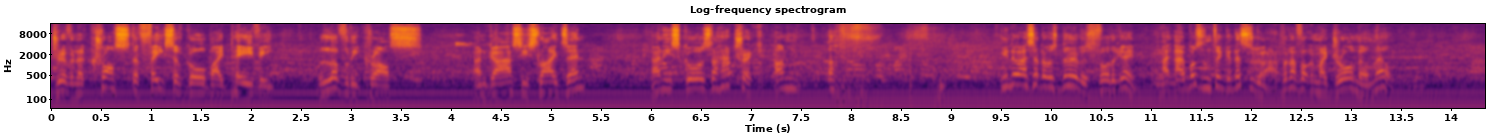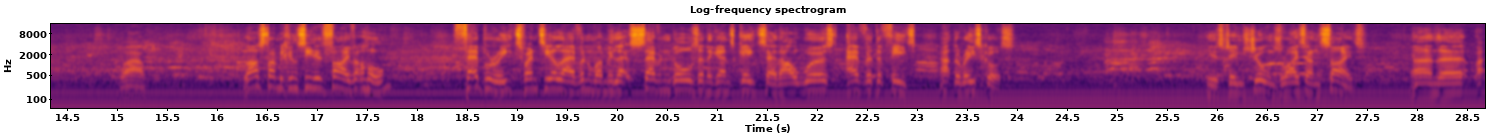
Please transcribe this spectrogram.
driven across the face of goal by Pavey. Lovely cross, and Gyasi slides in and he scores the hat trick. Un- you know, I said I was nervous before the game. Mm. I-, I, wasn't thinking this was going to happen. I thought we might draw nil nil. Wow. Last time we conceded five at home, February 2011, when we let seven goals in against Gateshead, our worst ever defeat at the racecourse. Here's James Jones, right hand side. And, uh,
